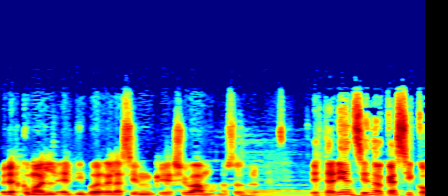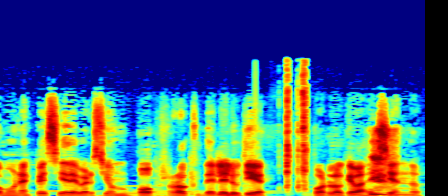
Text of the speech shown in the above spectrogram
pero es como el, tipo de relación que llevamos nosotros. Estarían siendo casi como una especie de versión pop rock de Lelutier, por lo que vas diciendo.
